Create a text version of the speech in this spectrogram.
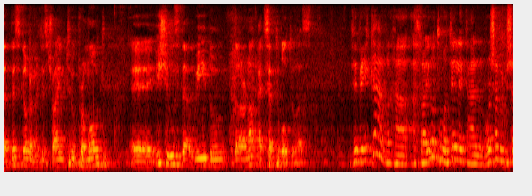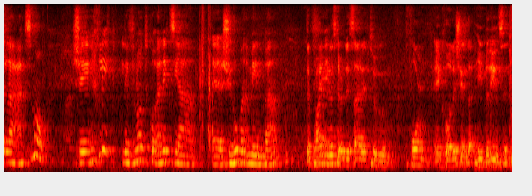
that this government is trying to promote uh, issues that we do that are not acceptable to us. ובעיקר האחריות מוטלת על ראש הממשלה עצמו, שהחליט לבנות קואליציה אה, שהוא מאמין בה, The prime minister decided to form a coalition that he believes in,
